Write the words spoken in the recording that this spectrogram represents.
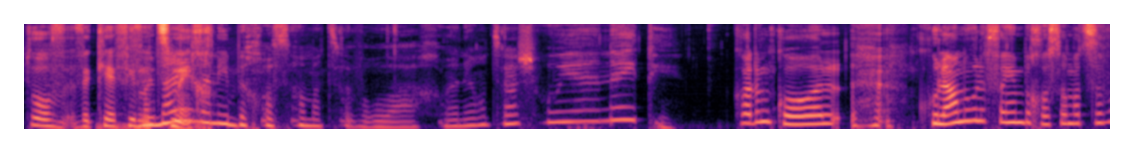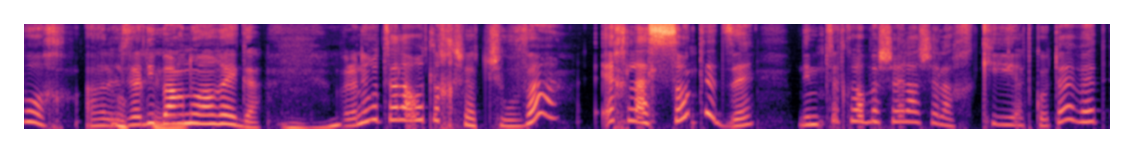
טוב וכיף עם ומה עצמך. אם אני בחוסר מצב רוח, ואני רוצה שהוא ייהנה איתי? קודם כל, כולנו לפעמים בחוסר מצב רוח, על זה אוקיי. דיברנו הרגע. אבל אני רוצה להראות לך שהתשובה, איך לעשות את זה, נמצאת כבר בשאלה שלך. כי את כותבת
